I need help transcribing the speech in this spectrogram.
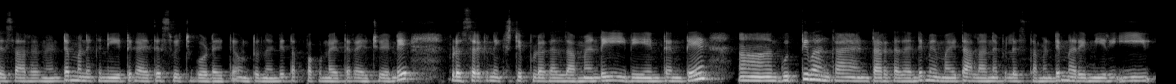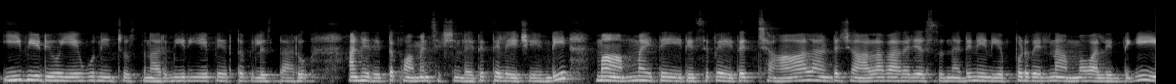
చేశారని అంటే మనకి నీట్గా అయితే స్విచ్ బోర్డ్ అయితే ఉంటుందండి. తప్పకుండా అయితే ట్రై చేయండి. ఇప్పుడు వచ్చేసరికి నెక్స్ట్ ఇప్పుడుకి వెళ్దామండి. ఇది ఏంటంటే గుత్తి వంకాయ అంటారు కదండి. మేమైతే అలానే పిలుస్తామండి. మరి మీరు ఈ ఈ వీడియో ఏ ఊరు నేను చూస్తున్నారు? మీరు ఏ పేరుతో పిలుస్తారు? అనేది అయితే కామెంట్ సెక్షన్లో అయితే తెలియచేయండి. మా అమ్మ అయితే ఈ రెసిపీ అయితే చాలా అంటే చాలా బాగా చేస్తుందండి. నేను ఎప్పుడు వెళ్ళిన అమ్మ వాళ్ళ ఇంటికి ఈ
